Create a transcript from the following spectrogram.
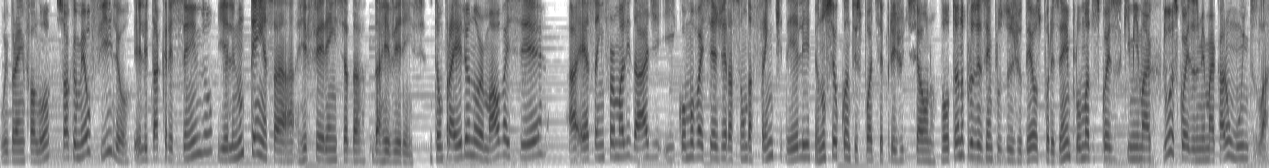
o Ibrahim falou, só que o meu filho, ele tá crescendo e ele não tem essa referência da, da reverência. Então, para ele, o normal vai ser a- essa informalidade e como vai ser a geração da frente dele, eu não sei o quanto isso pode ser prejudicial não. Voltando para os exemplos dos judeus, por exemplo, uma das coisas que me mar... duas coisas me marcaram muito lá.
